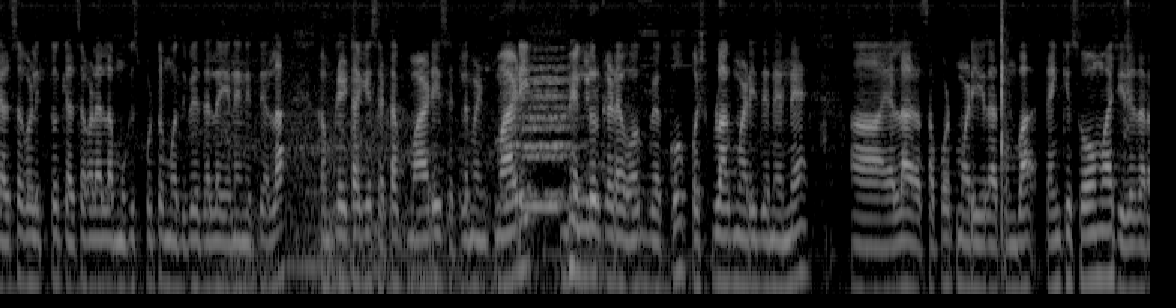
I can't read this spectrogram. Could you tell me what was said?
ಕೆಲಸಗಳಿತ್ತು. ಕೆಲಸಗಳೆಲ್ಲ ಮುಗಿಸ್ಬಿಟ್ಟು ಮದುವೆದೆಲ್ಲ ಏನೇನಿತ್ತು ಎಲ್ಲ ಕಂಪ್ಲೀಟಾಗಿ ಸೆಟಪ್ ಮಾಡಿ ಸೆಟ್ಲ್ಮೆಂಟ್ ಮಾಡಿ ಬೆಂಗಳೂರು ಕಡೆ ಹೋಗಬೇಕು. ಫಸ್ಟ್ ಬ್ಲಾಗ್ ಮಾಡಿದ್ದೆ ನಿನ್ನೆ. ಎಲ್ಲ ಸಪೋರ್ಟ್ ಮಾಡಿದ್ದೀರಾ ತುಂಬ. ಥ್ಯಾಂಕ್ ಯು ಸೋ ಮಚ್ ಇದೇ ಥರ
